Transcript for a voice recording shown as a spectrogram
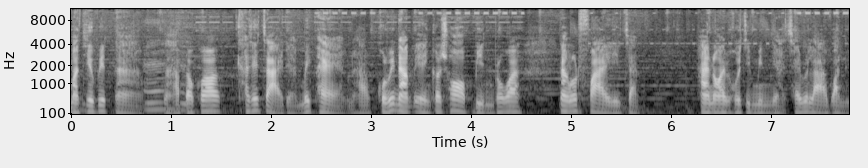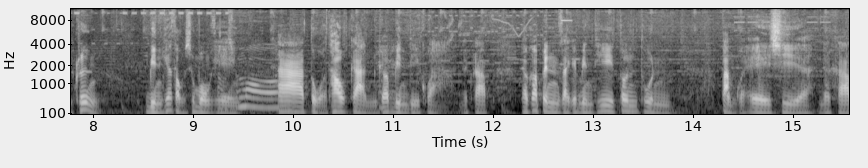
มาเที่ยวเวียดนามอ่ะนะครับแล้วก็ค่าใช้จ่ายเนี่ยไม่แพงนะครับคนเวียดนามเองก็ชอบบิน เพราะว่านั่งรถไฟจากฮานอยไปโฮจิมินห์เนี่ยใช้เวลาวันครึ่งบินแค่ 2 ชั่วโมงเองสองชั่วโมงค่าตั๋วเท่ากันก็บินดีกว่านะครับแล้วก็เป็นสายการบินที่ต้นทุนต่ำกว่าเอเชียนะครับ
